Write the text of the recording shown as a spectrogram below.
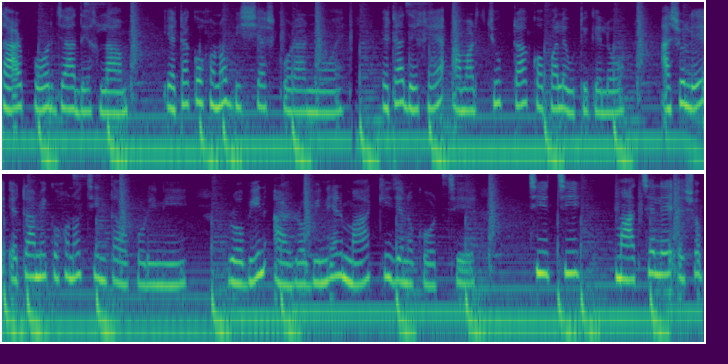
তারপর যা দেখলাম, এটা কখনো বিশ্বাস করার নয়। এটা দেখে আমার চুপটা কপালে উঠে গেল। আসলে এটা আমি কখনো চিন্তাও করিনি। রবিন আর রবিনের মা কি যেন করছে? চি চি মা, ছেলে এসব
